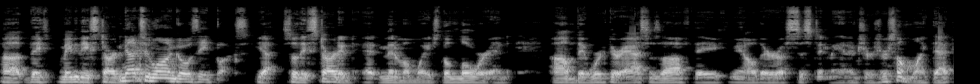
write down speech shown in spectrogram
Uh, they maybe they started Not too long ago, it was eight bucks. Yeah. So they started at minimum wage, the lower end. Um, they work their asses off. They, you know, they're assistant managers or something like that.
